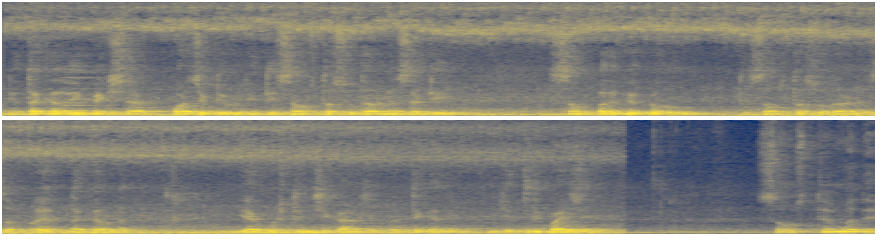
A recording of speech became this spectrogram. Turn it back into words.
आणि तक्रारीपेक्षा पॉझिटिव्हली ती संस्था सुधारण्यासाठी संपर्क करून ती संस्था सुधारण्याचा प्रयत्न करणं या गोष्टींची काळजी प्रत्येकाने घेतली पाहिजे. संस्थेमध्ये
